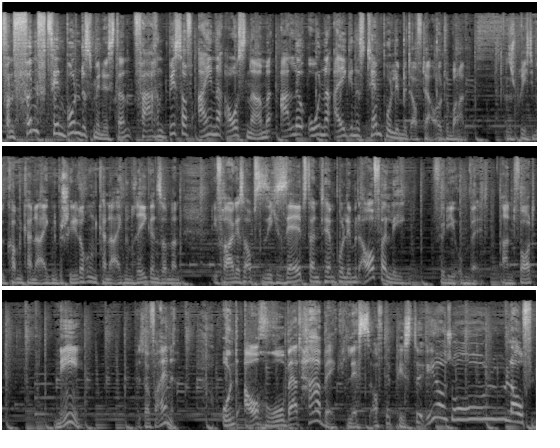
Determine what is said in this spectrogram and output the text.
Von 15 Bundesministern fahren bis auf eine Ausnahme alle ohne eigenes Tempolimit auf der Autobahn. Also sprich, die bekommen keine eigene Beschilderung und keine eigenen Regeln, sondern die Frage ist, ob sie sich selbst ein Tempolimit auferlegen für die Umwelt. Antwort, nee, bis auf eine. Und auch Robert Habeck lässt es auf der Piste eher so laufen.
